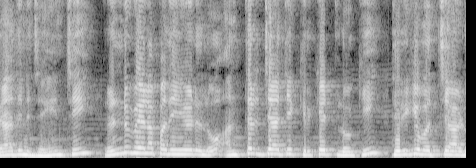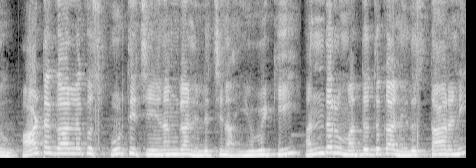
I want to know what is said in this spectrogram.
వ్యాధిని జయించి రెండు వేల పదిహేడులో అంతర్జాతీయ క్రికెట్లోకి తిరిగి ఇచ్చాడు ఆటగాళ్ళకు స్ఫూర్తి చిహ్నంగా నిలిచిన యువికి అందరూ మద్దతుగా నిలుస్తారని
